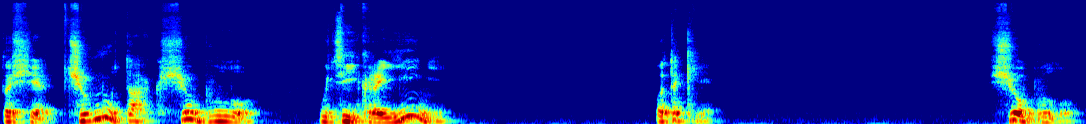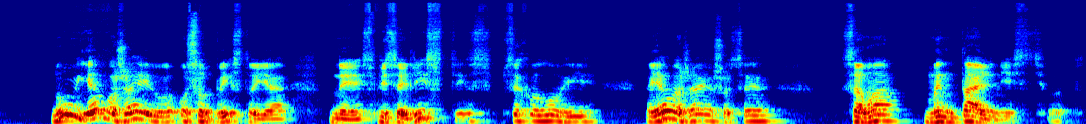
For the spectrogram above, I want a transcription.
то ще. Чому так? Що було у цій країні? Отаке. Що було? Ну, я вважаю особисто, я не спеціаліст із психології, а я вважаю, що це сама ментальність от,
